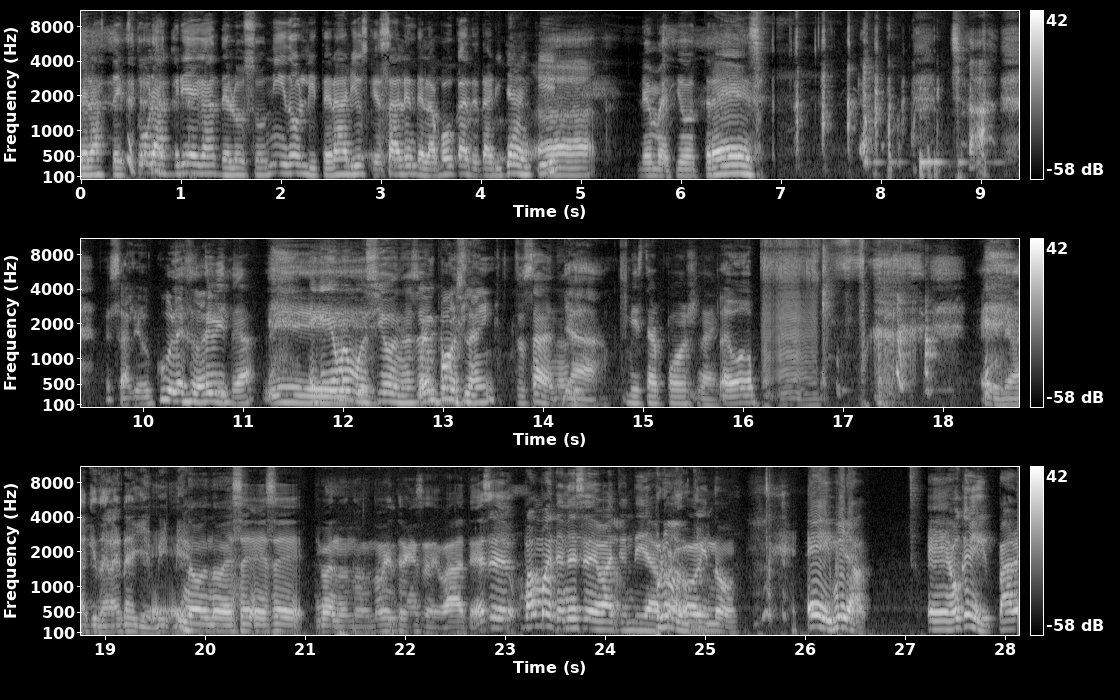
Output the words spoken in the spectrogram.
de las texturas griegas de los sonidos literarios que salen de la boca de Daddy Yankee, Ah, le metió tres. me salió cool eso ahí. ¿Viste, ah? Sí. Es que yo me emociono, ¿sabes? Buen punchline. Tú sabes, ¿no? Ya. Mr. Punchline. Le va a quitar la energía. No, no, ese, ese, bueno, no, no entre en ese debate. Ese, vamos a tener ese debate un día, pero Pronto. hoy no. Ey, mira, eh, ok, para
